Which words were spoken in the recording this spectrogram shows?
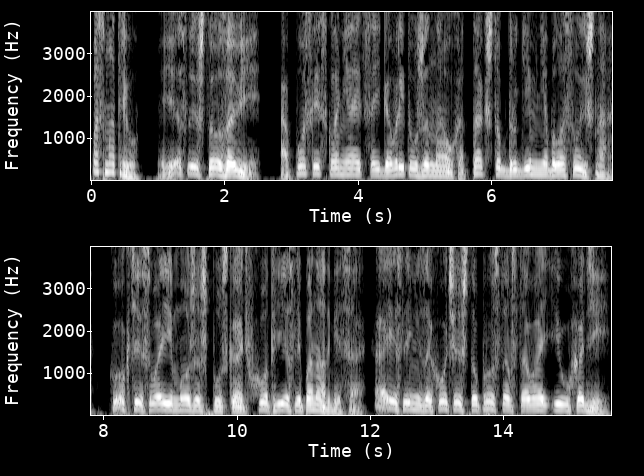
«Посмотрю. Если что, зови». А после склоняется и говорит уже на ухо так, чтобы другим не было слышно. «Когти свои можешь пускать в ход, если понадобится, а если не захочешь, то просто вставай и уходи.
